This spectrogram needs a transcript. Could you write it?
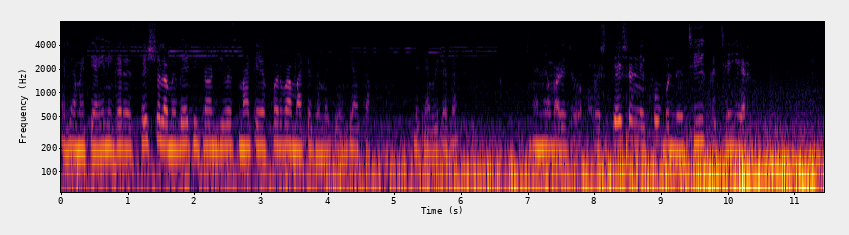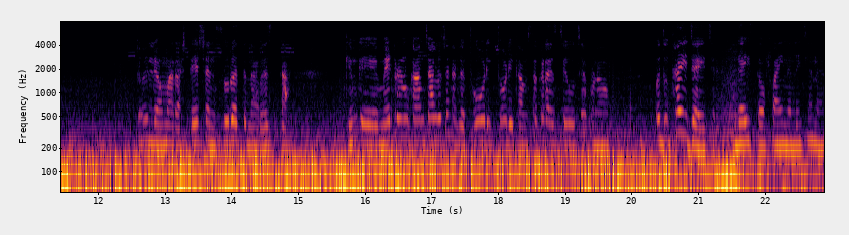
એટલે અમે ત્યાં એની ઘરે સ્પેશિયલ અમે બેથી ત્રણ દિવસ માટે ફરવા માટે જ અમે ત્યાં ગયા હતા. એટલે ત્યાં બેઠા હતા. અને અમારે જો, અમે સ્ટેશનની ખૂબ નજીક છીએ. જોઈ લો અમારા સ્ટેશન સુરતના રસ્તા. કેમ કે મેટ્રોનું કામ ચાલુ છે ને, એટલે થોડીક થોડીક આમ સકડાશ જેવું છે, પણ બધું થઈ જાય છે. ગઈશ તો ફાઇનલી છે ને,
